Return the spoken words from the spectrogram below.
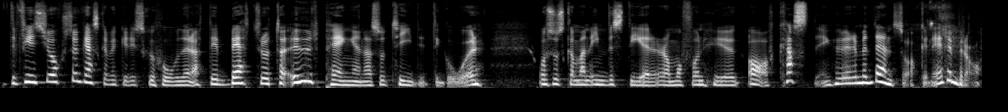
Det finns ju också ganska mycket diskussioner att det är bättre att ta ut pengarna så tidigt det går. Och så ska man investera dem och få en hög avkastning. Hur är det med den saken? Är det bra?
